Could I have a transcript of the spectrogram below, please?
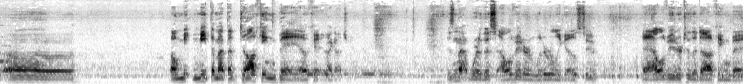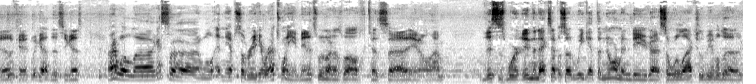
Uh, oh, meet, meet them at the docking bay. Okay, I got you. Isn't that where this elevator literally goes to? An elevator to the docking bay. Okay, we got this, you guys. Alright, well, uh, I guess uh, we'll end the episode right here. We're at 28 minutes. We might as well, because, uh, you know, I'm... This is where, in the next episode, we get the Normandy, you guys, so we'll actually be able to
